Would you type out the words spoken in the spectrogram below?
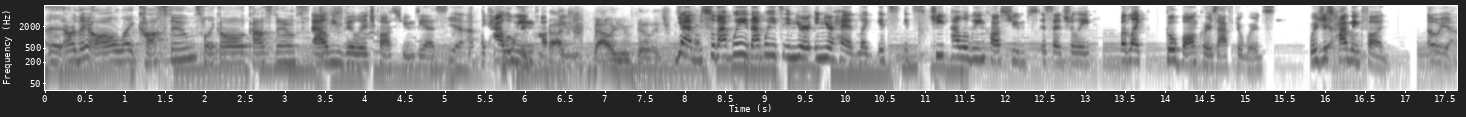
uh, Are they all like costumes? Like all costumes? Value Village costumes, yes, Yeah. like Halloween God, costumes. Value Village. Yeah, so that way that way it's in your in your head. Like it's it's cheap Halloween costumes essentially, but like go bonkers afterwards. We're just Yeah. having fun. Oh yeah.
